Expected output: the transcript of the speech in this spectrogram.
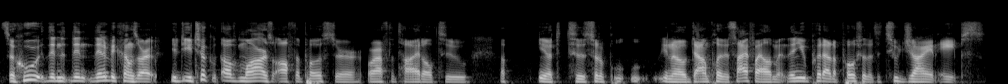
So who then, then then it becomes all right. You, you took of Mars off the poster or off the title to you know to, to sort of you know downplay the sci-fi element. Then you put out a poster that's two giant apes,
